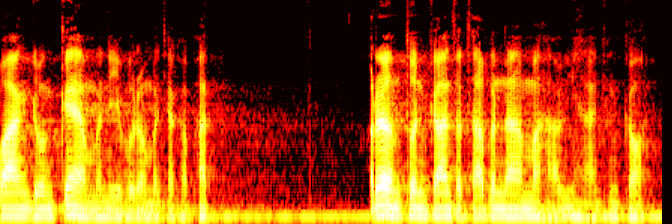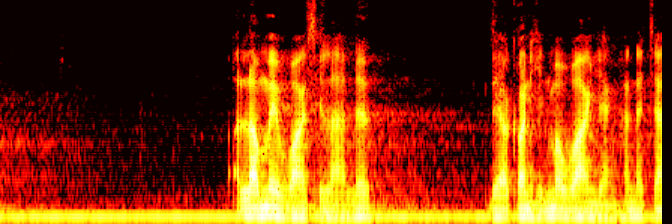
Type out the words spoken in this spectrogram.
วางดวงแก้วมณีบรมจักรพรรดิเริ่มต้นการสถาปนามหาวิหารกันก่อน เราไม่วางศิลาเลิก เดี๋ยวก้อนหินมาวางอย่างนั้นนะจ๊ะ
